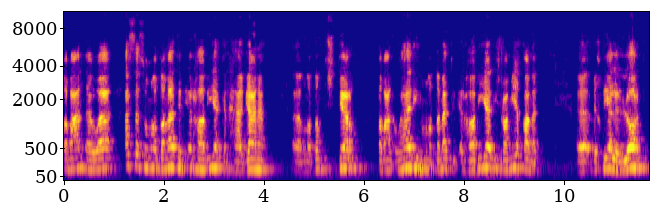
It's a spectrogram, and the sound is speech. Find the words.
طبعا وأسسوا منظمات إرهابية كالهاجانا منظمة شتيرن طبعا وهذه المنظمات الإرهابية الإجرامية قامت باغتيال اللورد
